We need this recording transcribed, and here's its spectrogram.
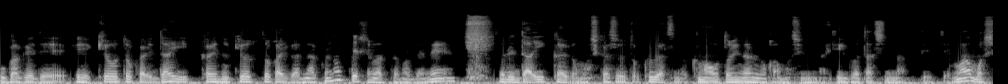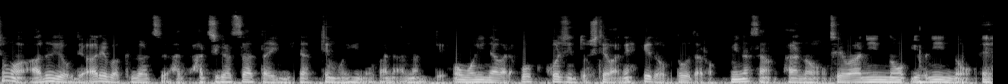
おかげで、えー京都会、第1回の京都会がなくなってしまったのでね、それ第1回がもしかすると9月の熊本になるのかもしれない。という形になっていて、まあもしもあるようであれば9月、8月あたりにやってもいいのかななんて思いながら、僕個人としてはね、けどどうだろう。皆さん、あの、世話人の4人の、え、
